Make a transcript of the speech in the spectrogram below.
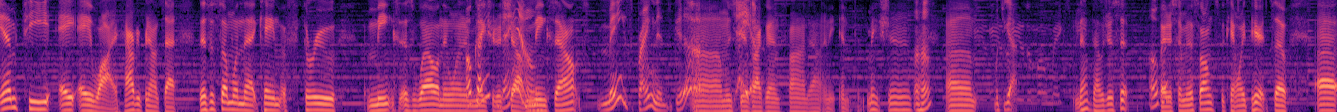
MTAAY. However you pronounce that. This is someone that came through Minx as well, and they wanted to Okay, make sure to shout damn. Minx out. Minx bringing it good. Um, let me see if I can find out any information. Uh huh. Um, what you got? No, that was just it. Okay. They just sent me the song, so can't wait to hear it. So, uh,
